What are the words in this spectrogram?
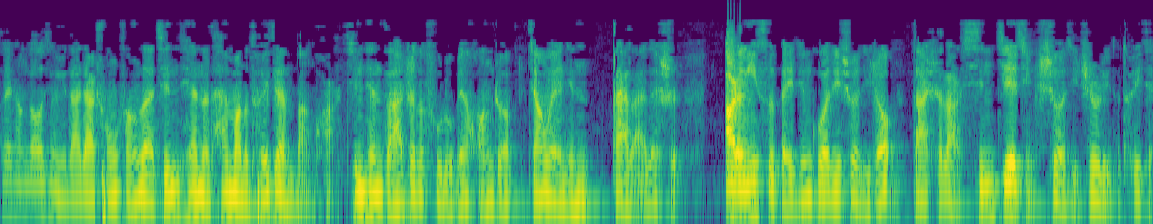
非常高兴与大家重逢在今天的《Time Out》的推荐板块。今天杂志的副主编黄哲将为您带来的是二零一四北京国际设计周大石栏新街景设计之旅的推荐。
